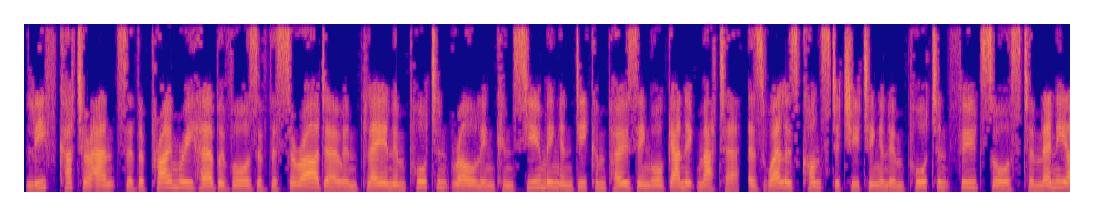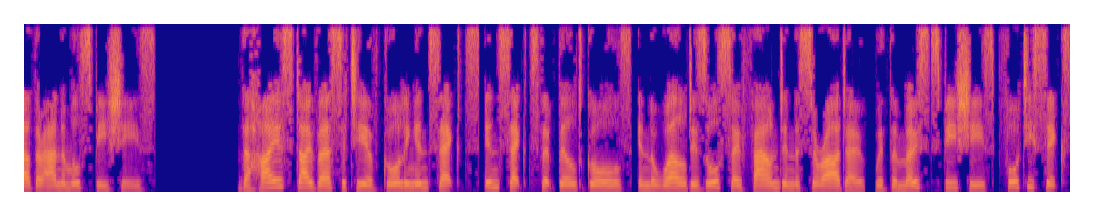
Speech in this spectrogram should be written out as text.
leaf-cutter ants are the primary herbivores of the Cerrado and play an important role in consuming and decomposing organic matter, as well as constituting an important food source to many other animal species. The highest diversity of galling insects, insects that build galls in the world is also found in the Cerrado, with the most species 46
